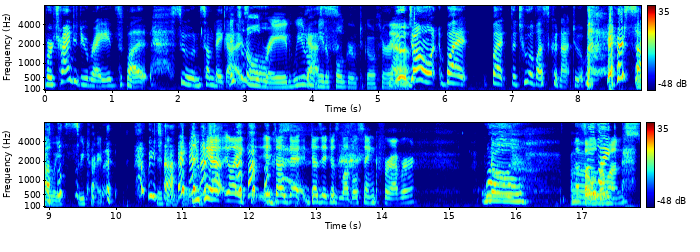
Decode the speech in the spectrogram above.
we're trying to do raids, but soon, someday, guys. it's an old we'll- raid. We don't Yes. need a full group to go through. Yeah. it. You don't, but but the two of us could not do it by No, ourselves. we, we tried. we It didn't tried. You can't like it. Does it? Does it just level sync forever? Well, no. Not Uh, the older like- ones.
